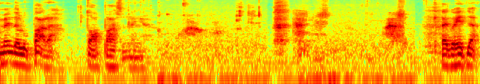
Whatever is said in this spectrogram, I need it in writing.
Memang dah lupa lah Itu apa sebenarnya Kita go ahead tak?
